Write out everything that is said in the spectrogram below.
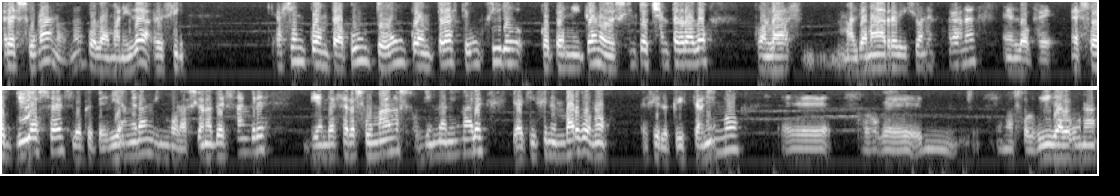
seres humanos, ¿no? por la humanidad. Es decir, hace un contrapunto, un contraste, un giro copernicano de 180 grados con las mal llamadas religiones paganas, en lo que esos dioses lo que pedían eran inmolaciones de sangre, bien de seres humanos o bien de animales, y aquí sin embargo no. Es decir, el cristianismo, eh, que mm, se nos olvida alguna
